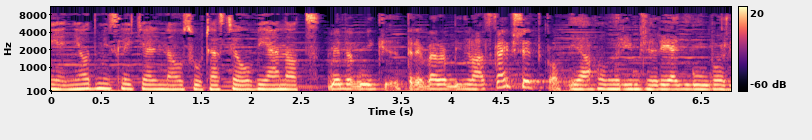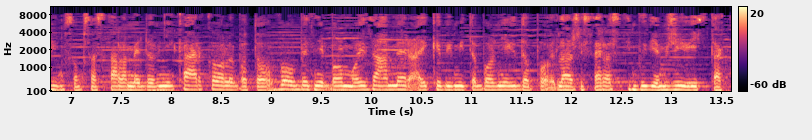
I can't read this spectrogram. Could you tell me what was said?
je neodmysliteľnou súčasťou Vianoc. Medovník treba robiť láska aj všetko. Ja hovorím, že riadením Božím som sa stala medovníkárkou, lebo to vôbec nebol môj zámer, aj keby mi to bol niekto povedal, že sa raz tým budem živiť, tak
